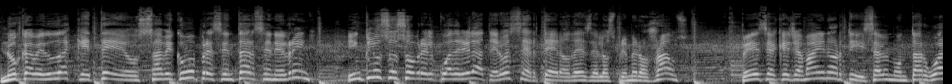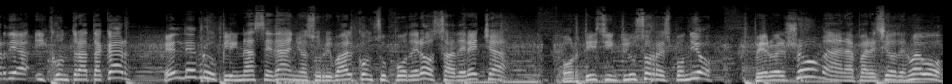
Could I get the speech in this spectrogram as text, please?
No cabe duda que Teo sabe cómo presentarse en el ring. Incluso sobre el cuadrilátero es certero desde los primeros rounds. Pese a que Jamain Ortiz sabe montar guardia y contraatacar, el de Brooklyn hace daño a su rival con su poderosa derecha. Ortiz incluso respondió, pero el showman apareció de nuevo.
